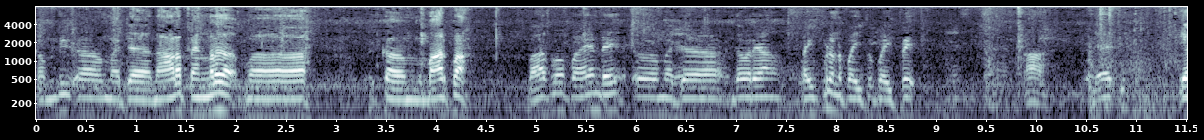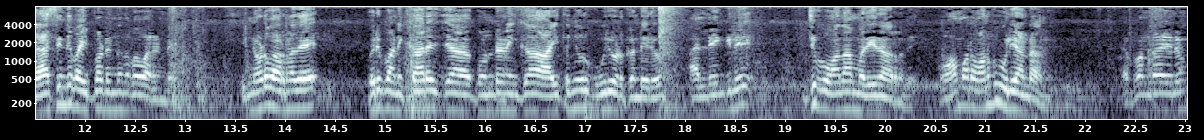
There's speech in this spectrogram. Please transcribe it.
കമ്പി മറ്റേ നാളെ പെങ്ങൾ ബാർപ്പ. ബാർപ്പ പയണ്ട് മറ്റേ എന്താ പറയാ പൈപ്പിലുണ്ട് പൈപ്പ് പൈപ്പ്. ആ ഗ്യാസ്. ഗ്യാസിന്റെ പൈപ്പ് അവിടെ ഉണ്ടെന്നപ്പോ പറയണ്ടേ. എന്നോട് പറഞ്ഞത് ഒരു പണിക്കാരെ കൊണ്ടുവരണമെങ്കിൽ ആയിരത്തഞ്ഞൂറ് കൂലി കൊടുക്കേണ്ടി വരും. അല്ലെങ്കിൽ ഇജ്ജ് പോന്നാ മതി എന്ന് പറഞ്ഞത്. ഓൻ പറഞ്ഞു ഓനക്ക് കൂലിയാണ്ടാന്ന്. അപ്പൊ എന്തായാലും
